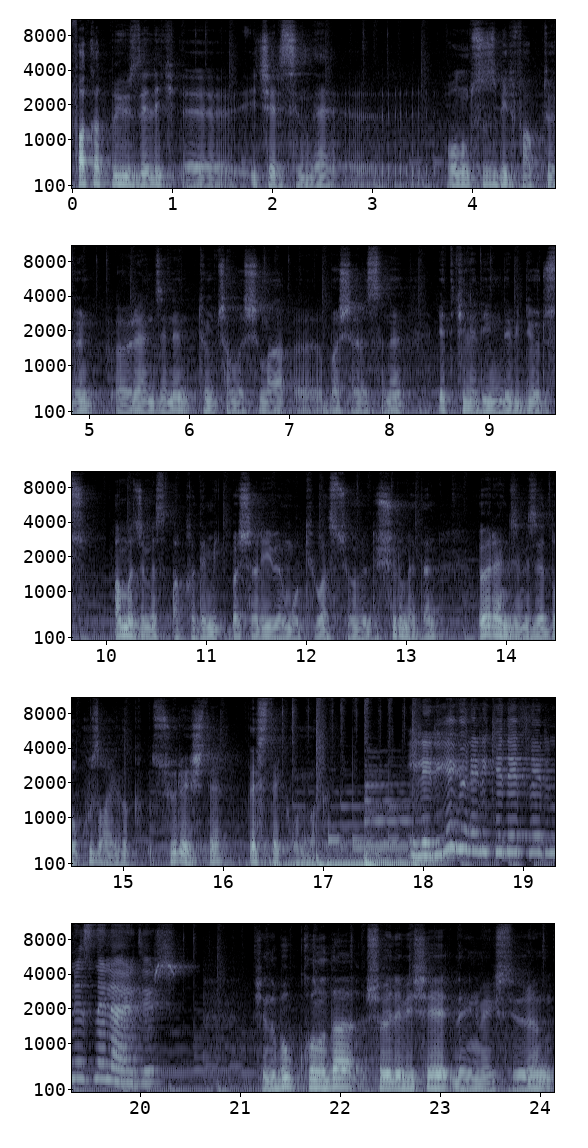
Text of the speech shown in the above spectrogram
Fakat bu yüzdelik e, içerisinde e, olumsuz bir faktörün öğrencinin tüm çalışma e, başarısını etkilediğini de biliyoruz. Amacımız akademik başarıyı ve motivasyonu düşürmeden öğrencimize 9 aylık süreçte destek olmak. İleriye yönelik hedefleriniz nelerdir? Şimdi bu konuda şöyle bir şeye değinmek istiyorum.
